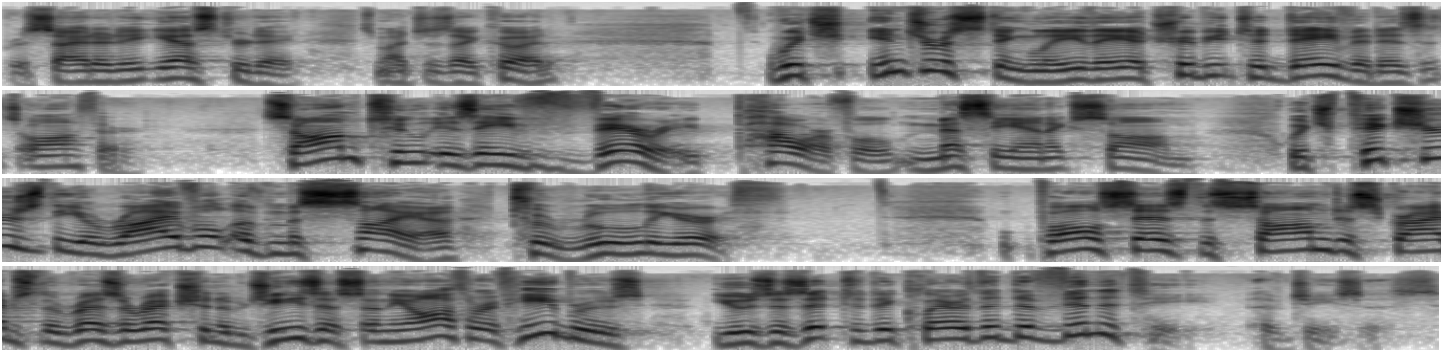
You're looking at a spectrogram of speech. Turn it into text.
Recited it yesterday as much as I could, which interestingly they attribute to David as its author. Psalm 2 is a very powerful messianic psalm, which pictures the arrival of Messiah to rule the earth. Paul says the psalm describes the resurrection of Jesus, and the author of Hebrews uses it to declare the divinity of Jesus.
